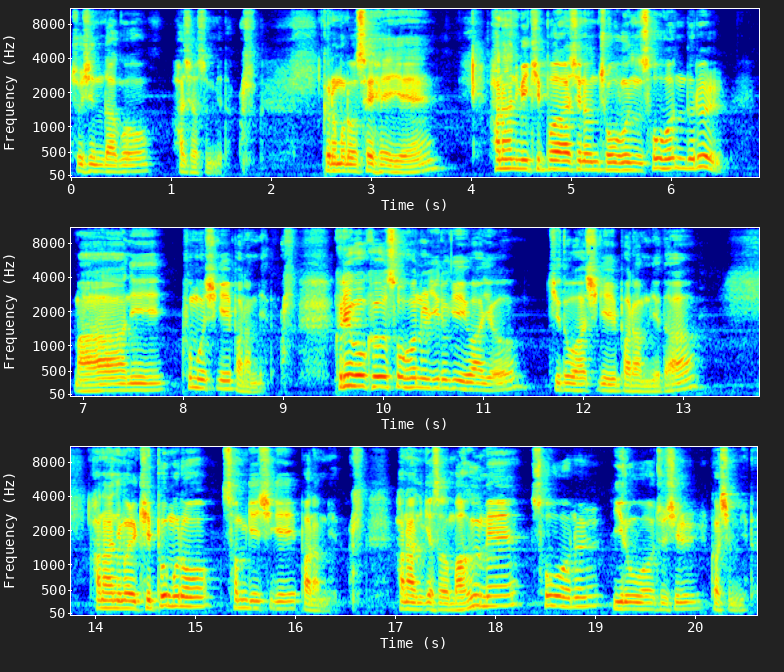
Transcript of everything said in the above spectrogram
주신다고 하셨습니다. 그러므로 새해에 하나님이 기뻐하시는 좋은 소원들을 많이 품으시기 바랍니다. 그리고 그 소원을 이루기 위하여 기도하시기 바랍니다. 하나님을 기쁨으로 섬기시기 바랍니다. 하나님께서 마음의 소원을 이루어 주실 것입니다.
